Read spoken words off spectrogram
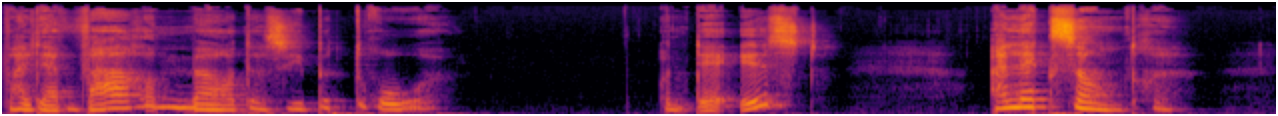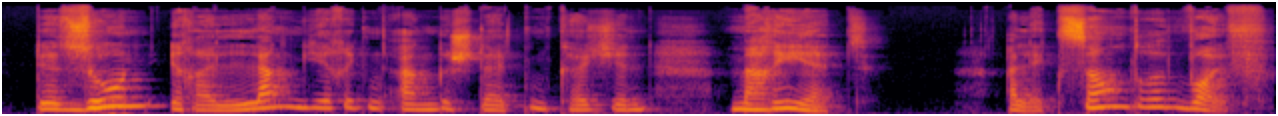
weil der wahre Mörder sie bedrohe. Und der ist Alexandre, der Sohn ihrer langjährigen angestellten Köchin Mariette, Alexandre Wolf.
